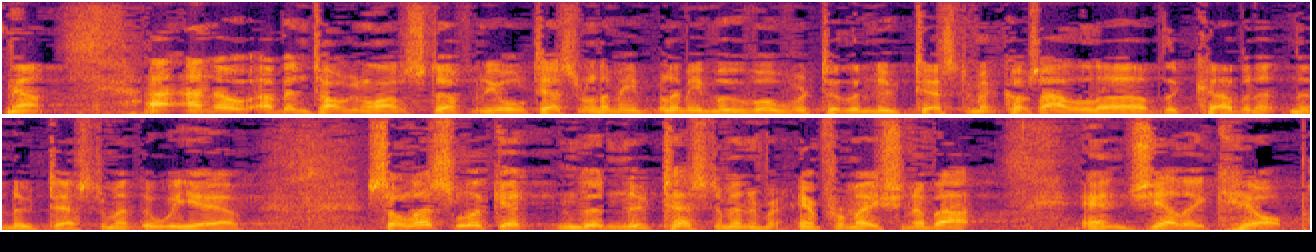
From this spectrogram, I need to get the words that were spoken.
Now, I, I, know I've been talking a lot of stuff in the Old Testament. Let me let me move over to the New Testament because I love the covenant in the New Testament that we have. So let's look at the New Testament information about angelic help.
